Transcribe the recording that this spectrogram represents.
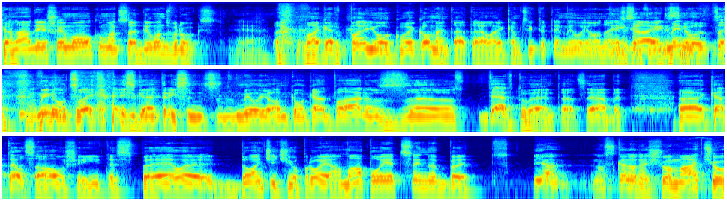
kanādiešiem laukumā atstāja Dilans Brooks. Vakar pajokoja komentētāji, laikam, cik tur miljoni aizgāja. Minūtes, minūtes laikā aizgāja 300 miljoni kaut kādu pāri uz uh, ģērbtuvēm. Tāds, jā, bet, uh, kā tev sauva šī spēle? Dončičs joprojām apliecina, bet. Jā, nu, skatoties šo maču,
